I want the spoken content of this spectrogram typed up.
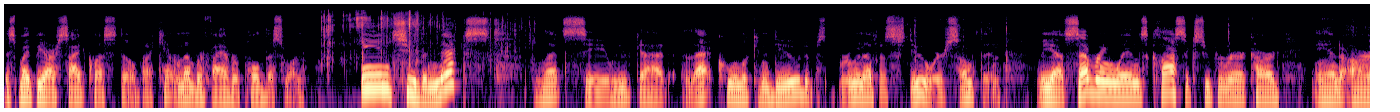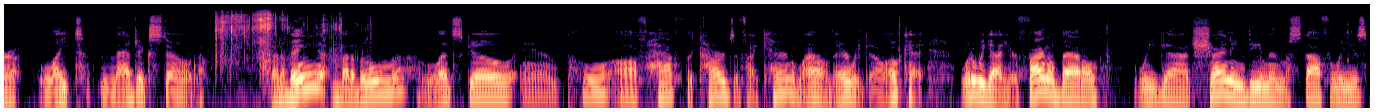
This might be our side quest still, but I can't remember if I ever pulled this one. Into the next, let's see. We've got that cool looking dude brewing up a stew or something. We got Severing Winds, classic super rare card, and our Light Magic Stone. Bada bing, bada boom. Let's go and pull off half the cards if I can. Wow, there we go. Okay, what do we got here? Final battle. We got Shining Demon, Mephistopheles,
